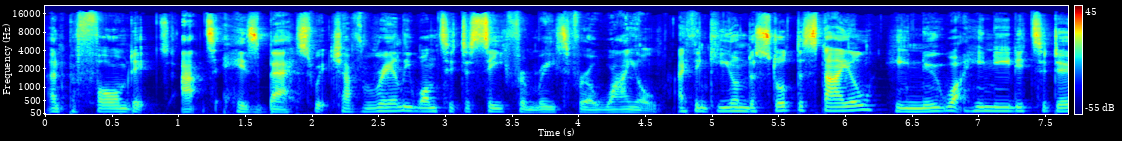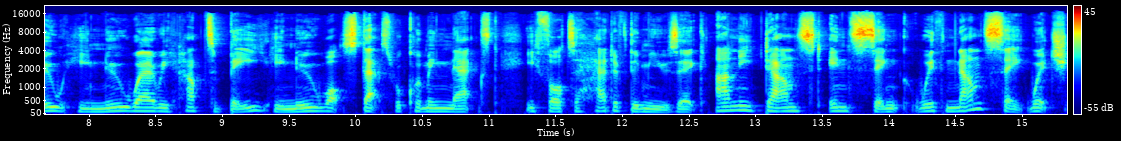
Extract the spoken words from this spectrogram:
and performed it at his best, which I've really wanted to see from Rhys for a while. I think he understood the style, he knew what he needed to do, he knew where he had to be, he knew what steps were coming next, he thought ahead of the music, and he danced in sync with Nancy, which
